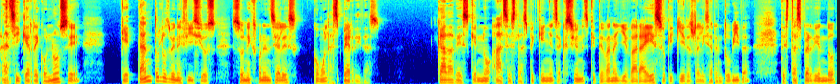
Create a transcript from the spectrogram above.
Así que reconoce que tanto los beneficios son exponenciales como las pérdidas. Cada vez que no haces las pequeñas acciones que te van a llevar a eso que quieres realizar en tu vida, te estás perdiendo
